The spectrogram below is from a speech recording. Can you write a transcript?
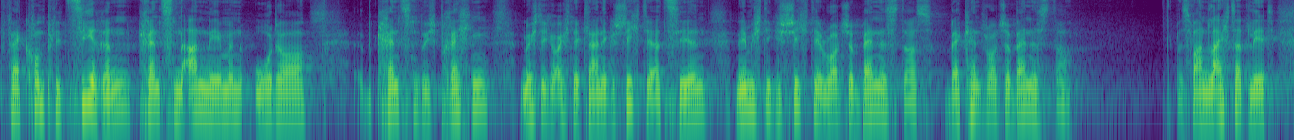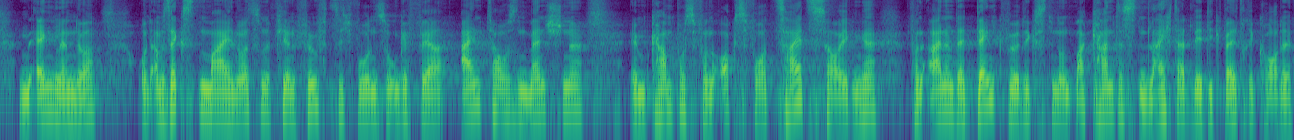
verkomplizieren, Grenzen annehmen oder Grenzen durchbrechen, möchte ich euch eine kleine Geschichte erzählen, nämlich die Geschichte Roger Bannisters. Wer kennt Roger Bannister? Es war ein Leichtathlet, ein Engländer. Und am 6. Mai 1954 wurden so ungefähr 1000 Menschen im Campus von Oxford Zeitzeugen von einem der denkwürdigsten und markantesten Leichtathletik-Weltrekorde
